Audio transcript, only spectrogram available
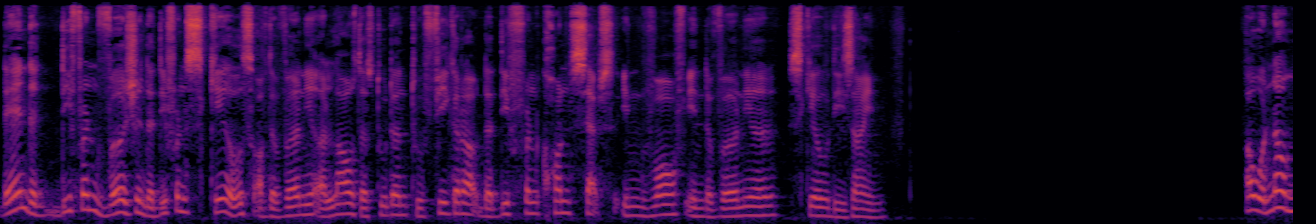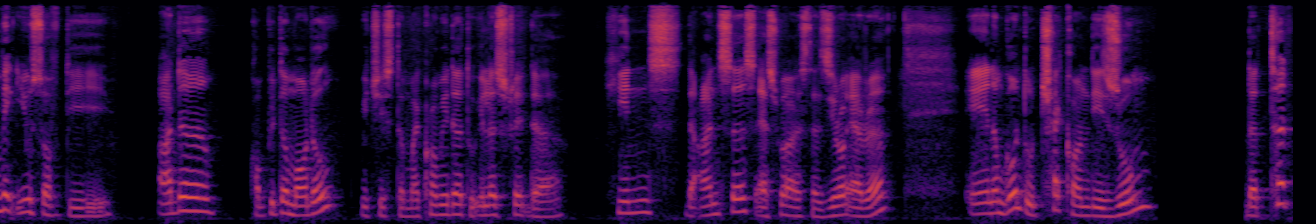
Then the different version the different scales of the vernier allows the student to figure out the different concepts involved in the vernier scale design. I will now make use of the other computer model, which is the micrometer to illustrate the hints, the answers, as well as the zero error. And I'm going to check on the zoom. The third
